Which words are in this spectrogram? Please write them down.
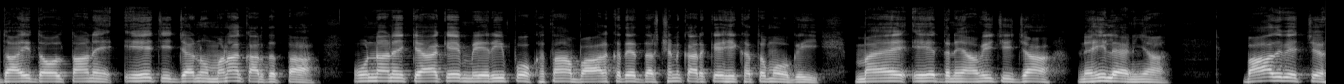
ਦਾਈ ਦੌਲਤਾਂ ਨੇ ਇਹ ਚੀਜ਼ਾਂ ਨੂੰ ਮਨਾ ਕਰ ਦਿੱਤਾ। ਉਹਨਾਂ ਨੇ ਕਿਹਾ ਕਿ ਮੇਰੀ ਭੁੱਖ ਤਾਂ ਬਾਲਕ ਦੇ ਦਰਸ਼ਨ ਕਰਕੇ ਹੀ ਖਤਮ ਹੋ ਗਈ। ਮੈਂ ਇਹ ਦੁਨਿਆਵੀ ਚੀਜ਼ਾਂ ਨਹੀਂ ਲੈਣੀਆਂ। ਬਾਅਦ ਵਿੱਚ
